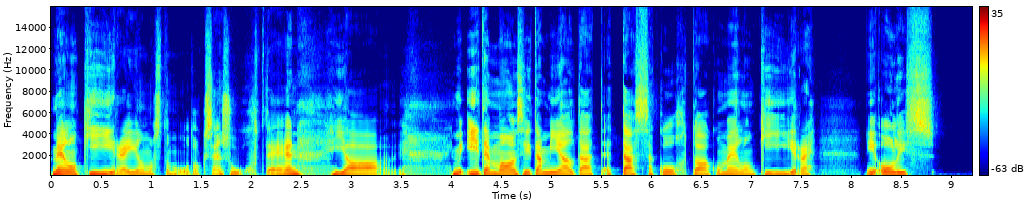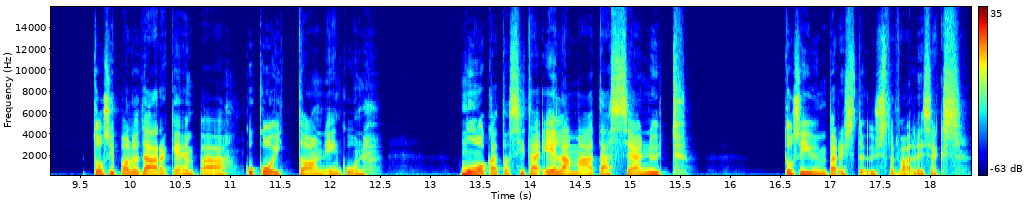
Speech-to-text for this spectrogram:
Meillä on kiire ilmastonmuutoksen suhteen ja itse mä oon sitä mieltä, että, että tässä kohtaa, kun meillä on kiire, niin olisi tosi paljon tärkeämpää kuin koittaa niin kuin muokata sitä elämää tässä ja nyt tosi ympäristöystävälliseksi.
